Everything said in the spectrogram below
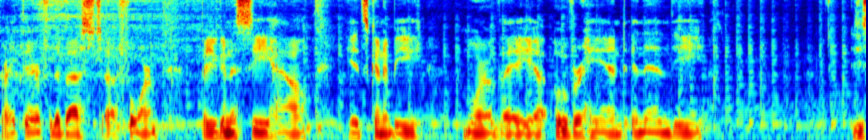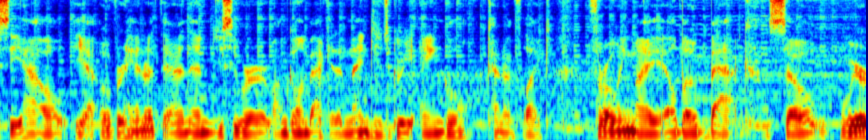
right there for the best uh, form, but you're gonna see how it's gonna be more of a uh, overhand, and then the you see how yeah overhand right there, and then you see where I'm going back at a 90 degree angle, kind of like throwing my elbow back. So we're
